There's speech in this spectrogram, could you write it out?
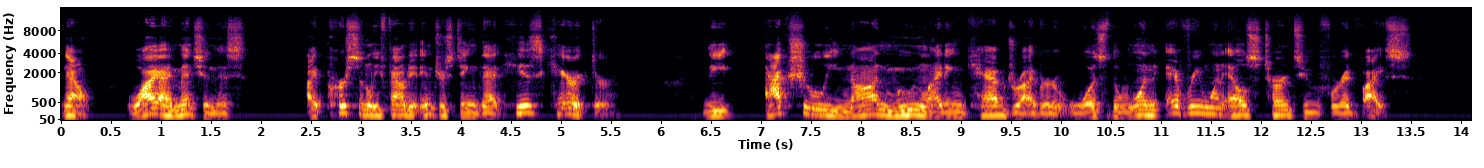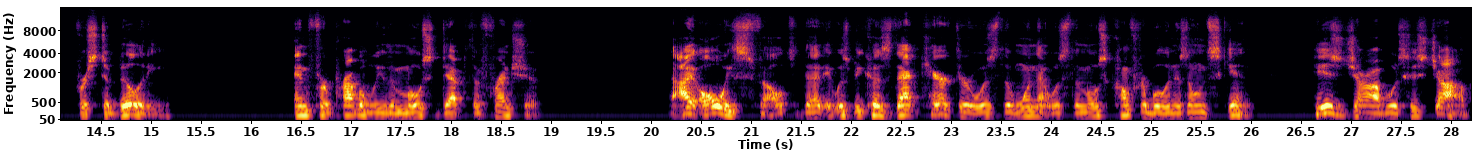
Now, why I mention this, I personally found it interesting that his character, the actually non moonlighting cab driver, was the one everyone else turned to for advice, for stability, and for probably the most depth of friendship. I always felt that it was because that character was the one that was the most comfortable in his own skin. His job was his job,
